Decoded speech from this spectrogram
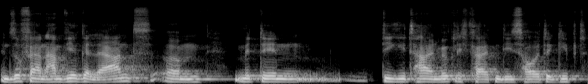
insofern haben wir gelernt, ähm, mit den digitalen Möglichkeiten, die es heute gibt,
